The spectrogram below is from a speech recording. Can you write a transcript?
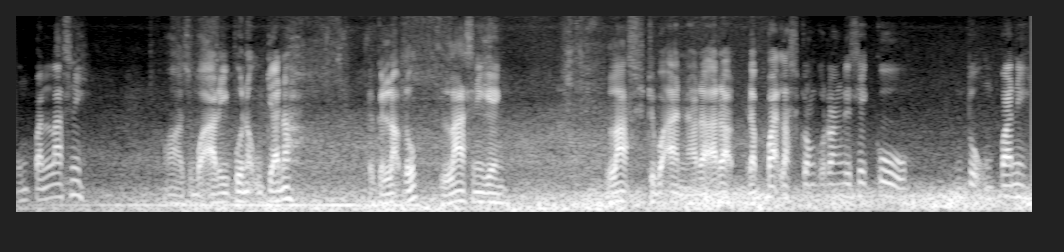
umpan last ni. Ha, sebab hari pun nak hujan lah. Dah gelap tu. Last ni geng. Last cubaan. Harap-harap dapatlah sekurang-kurang dia seko untuk umpan ni.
